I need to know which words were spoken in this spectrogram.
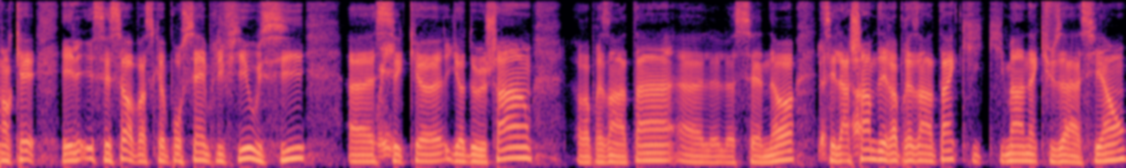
OK. Et c'est ça, parce que pour simplifier aussi, euh, Oui. c'est qu'il y a deux chambres. Représentant, euh, le, le Sénat. C'est la. Chambre des représentants qui, qui met en accusation.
